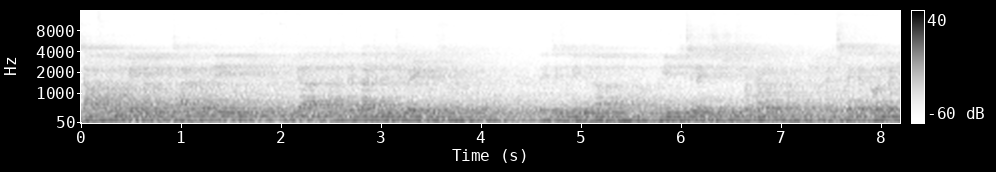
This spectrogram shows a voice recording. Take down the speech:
స్టాఫ్ ఉంటే కాదు చాలా ఇంకా రికార్డు నుంచి బయటకు వస్తున్నారు. దయచేసి మీకు, మీరు ఇచ్చిన ఇన్స్ట్రక్షన్స్ ప్రకారం ఖచ్చితంగా గవర్నమెంట్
